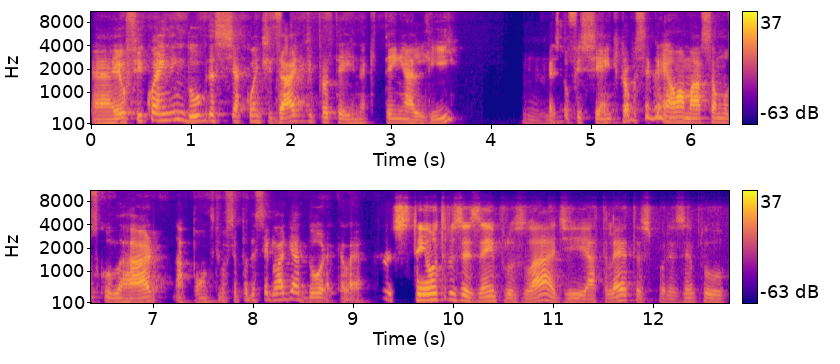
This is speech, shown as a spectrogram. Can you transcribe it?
é, eu fico ainda em dúvida se a quantidade de proteína que tem ali uhum. é suficiente para você ganhar uma massa muscular a ponto de você poder ser gladiador naquela época. Tem outros exemplos lá de atletas, por exemplo,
